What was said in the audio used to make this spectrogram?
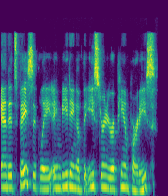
And it's basically a meeting of the Eastern European parties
